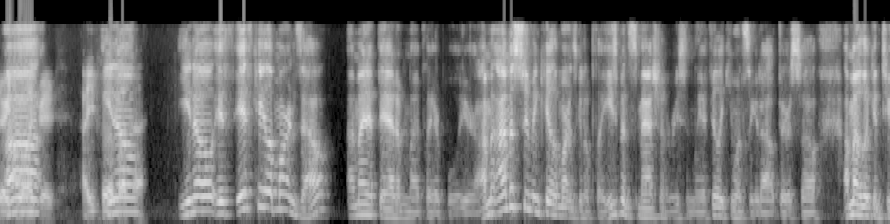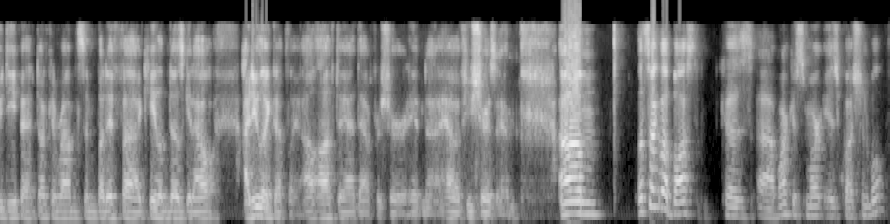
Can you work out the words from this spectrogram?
Uh, How you feel you know, about that? You know, if if Caleb Martin's out, I might have to add him to my player pool here. I'm I'm assuming Caleb Martin's going to play. He's been smashing it recently. I feel like he wants to get out there. So I'm not looking too deep at Duncan Robinson. But if uh, Caleb does get out, I do like that play. I'll, I'll have to add that for sure and uh, have a few shares of him. Um, let's talk about Boston because uh, Marcus Smart is questionable,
